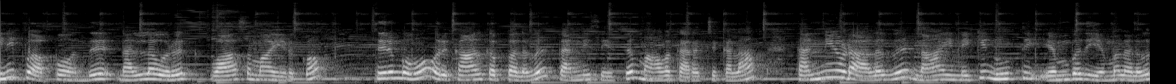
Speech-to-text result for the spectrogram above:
இனிப்பு அப்போ வந்து நல்ல ஒரு வாசமாக இருக்கும். திரும்பவும் ஒரு கால் கப் அளவு தண்ணி சேர்த்து மாவை கரைச்சிக்கலாம். தண்ணியோட அளவு நான் இன்றைக்கி நூற்றி எண்பது எம்எல் அளவு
